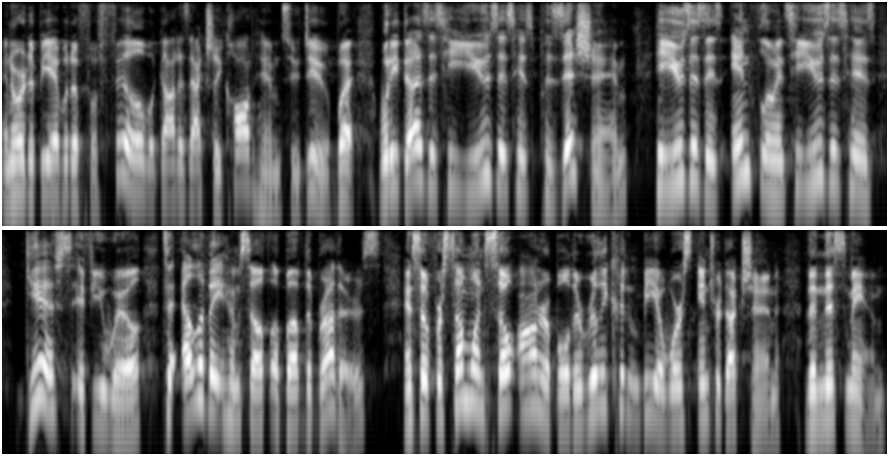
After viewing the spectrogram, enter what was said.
in order to be able to fulfill what God has actually called him to do. But what he does is he uses his position, he uses his influence, he uses his gifts, if you will, to elevate himself above the brothers. And so, for someone so honorable, there really couldn't be a worse introduction than this man.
